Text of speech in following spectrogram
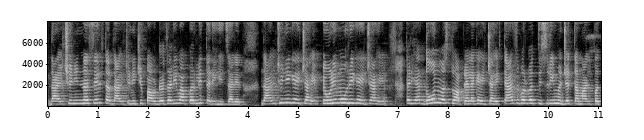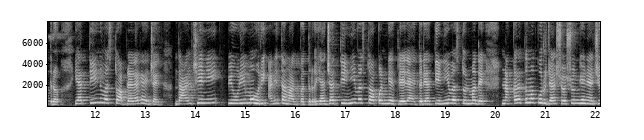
दालचिनी नसेल तर दालचिनीची पावडर जरी वापरली तरीही चालेल. दालचिनी घ्यायची आहे पिवळी मोहरी घ्यायची आहे तर ह्या दोन वस्तू आपल्याला घ्यायच्या आहेत. त्याचबरोबर तिसरी म्हणजे तमालपत्र या तीन वस्तू आपल्याला घ्यायच्या आहेत. दालचिनी पिवळी मोहरी आणि तमालपत्र ह्या ज्या तिन्ही वस्तू आपण घेतलेल्या आहे तर या तिन्ही वस्तूंमध्ये नकारात्मक ऊर्जा शोषून घेण्याची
